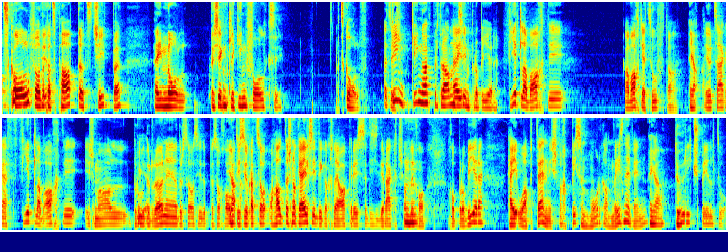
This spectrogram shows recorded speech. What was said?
Zu golfen oder ja. zu patten oder zu chippen. Hey, null. Es war irgendwie ging voll. Gewesen. Das Golf. Es ist Ging, ging jemand dran Hey. und probieren. Viertel ab 8 am 8 jetzt auf da. Ja. Ich würde sagen, Viertel ab 8 ist mal Bruder René oder so, sind so gekommen. Ja. Die sind so, halt, das war noch geil, gewesen, die haben ein bisschen angerissen, die sind direkt schon Mhm. ein bisschen probieren. Hey, und ab dann ist einfach bis am Morgen, am weiss nicht wann, Ja. durchgespielt worden.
